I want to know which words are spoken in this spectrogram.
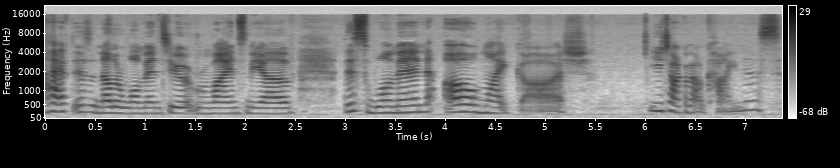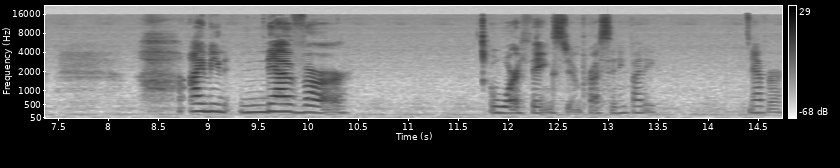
I have, there's another woman too, it reminds me of. This woman, oh my gosh. You talk about kindness. I mean, never wore things to impress anybody. Never.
